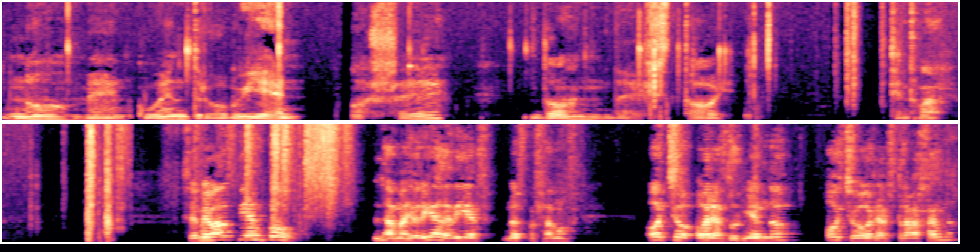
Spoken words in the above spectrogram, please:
No me encuentro bien. No sé dónde estoy. Siento mal. Se me va el tiempo. La mayoría de días nos pasamos 8 horas durmiendo, 8 horas trabajando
